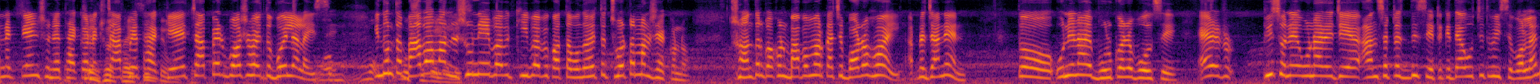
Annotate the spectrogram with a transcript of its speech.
অনেক টেনশনে থাকে অনেক চাপে থাকে, চাপের বসে হয়তো বইলা লাইছে। কিন্তু তো বাবা মানুষ শুনে এইভাবে কীভাবে কথা বলতে হয়তো ছোট মানুষ এখনও। সন্তান কখন বাবা মার কাছে বড় হয় আপনি জানেন? তো উনি না হয় ভুল করে বলছে। এর পিছনে ওনার যে আনসারটা দিছে এটাকে দেওয়া উচিত হয়েছে বলেন।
